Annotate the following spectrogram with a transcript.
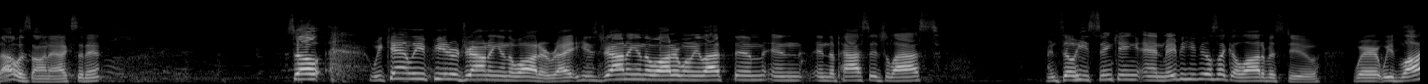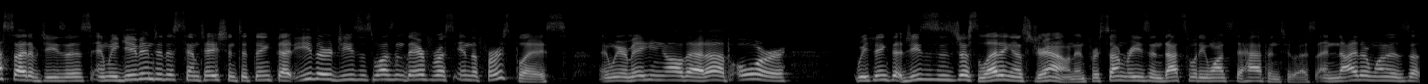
that was on accident. So, we can't leave Peter drowning in the water, right? He's drowning in the water when we left him in, in the passage last. And so he's sinking, and maybe he feels like a lot of us do, where we've lost sight of Jesus and we give into this temptation to think that either Jesus wasn't there for us in the first place and we are making all that up, or we think that Jesus is just letting us drown, and for some reason, that's what he wants to happen to us. And neither one of those,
